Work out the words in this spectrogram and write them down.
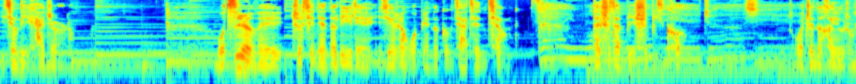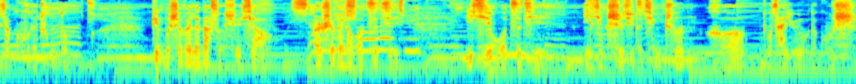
已经离开这儿了。我自认为这些年的历练已经让我变得更加坚强，但是在彼时彼刻，我真的很有种想哭的冲动，并不是为了那所学校，而是为了我自己，以及我自己已经失去的青春和不再拥有的故事。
